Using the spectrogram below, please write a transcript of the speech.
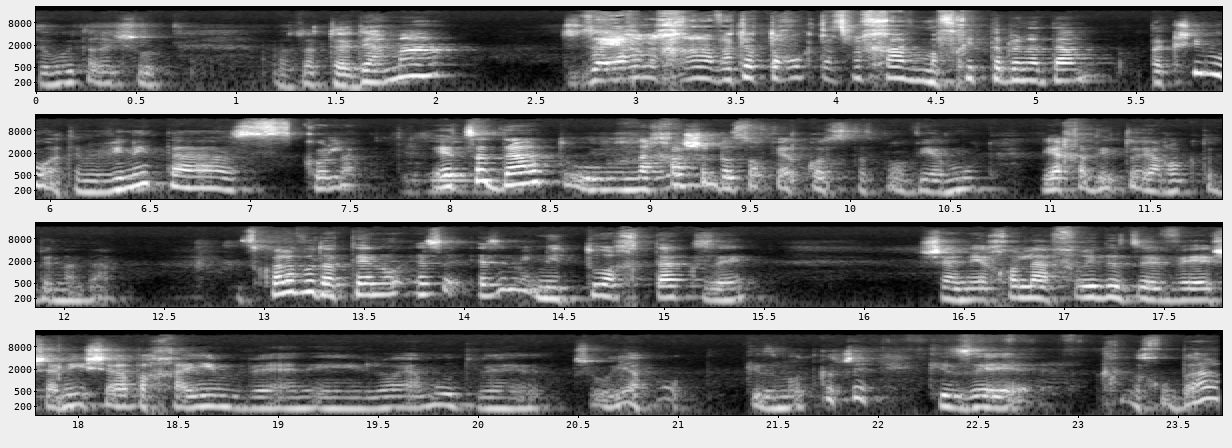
תראו את הרשות. אז אתה יודע מה? תזהר לך, ואתה תהרוג את עצמך, ומפחיד את הבן אדם. תקשיבו, אתם מבינים את כל ה... עץ הדת הוא נחש שבסוף יעקוץ את עצמו וימות, ויחד איתו יהרוג את הבן אדם. אז כל עבודתנו, איזה, איזה מין ניתוח דק זה, שאני יכול להפריד את זה, ושאני אשאר בחיים ואני לא אמות, ושהוא ימות. כי זה מאוד קשה, כי זה מחובר.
